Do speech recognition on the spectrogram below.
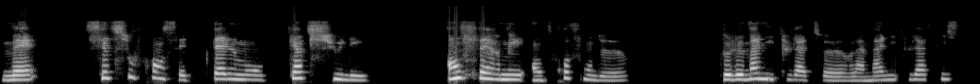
Mais cette souffrance est tellement capsulée, enfermée en profondeur, que le manipulateur, la manipulatrice,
